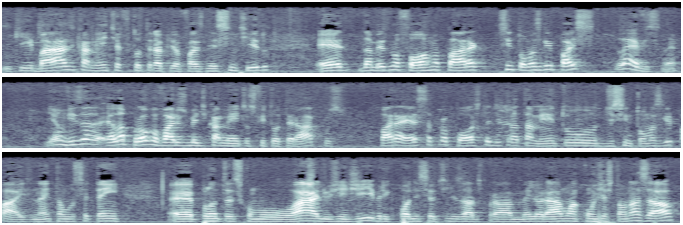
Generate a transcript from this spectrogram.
O que basicamente a fitoterapia faz nesse sentido é da mesma forma para sintomas gripais leves, né? E a Anvisa ela aprova vários medicamentos fitoterápicos para essa proposta de tratamento de sintomas gripais, né? Então você tem é, plantas como alho, gengibre que podem ser utilizados para melhorar uma congestão nasal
